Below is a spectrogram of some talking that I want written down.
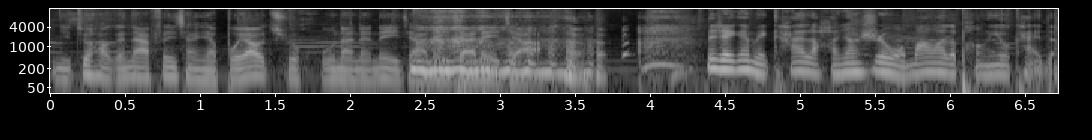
你最好跟大家分享一下，不要去湖南的那一家、那一家、那一家。那家应该没开了，好像是我妈妈的朋友开的，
